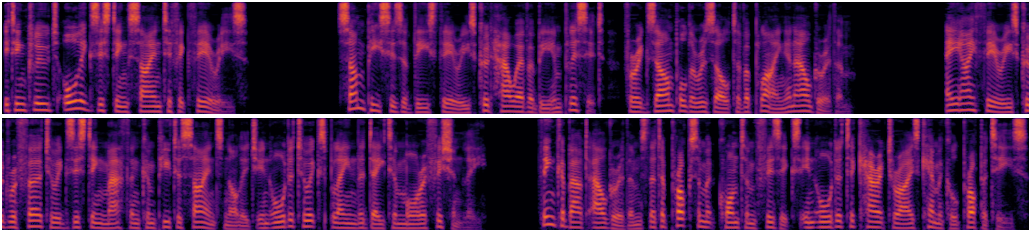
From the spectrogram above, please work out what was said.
It includes all existing scientific theories. Some pieces of these theories could, however, be implicit, for example, the result of applying an algorithm. AI theories could refer to existing math and computer science knowledge in order to explain the data more efficiently. Think about algorithms that approximate quantum physics in order to characterize chemical properties.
